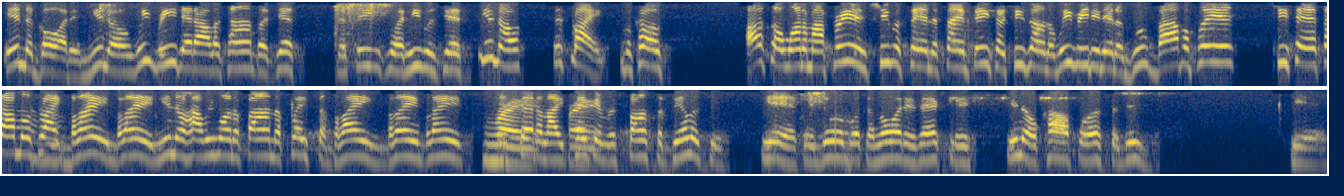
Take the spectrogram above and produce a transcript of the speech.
in the garden. You know, we read that all the time, but just the things what he was just, you know, it's like because also one of my friends, she was saying the same thing because she's on a, we read it in a group Bible plan. She said it's almost Uh-huh. like blame, blame. You know how we want to find a place to blame, blame, blame Right, instead of like right. taking responsibility. Yes, and doing what the Lord has actually, you know, called for us to do. Yes.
